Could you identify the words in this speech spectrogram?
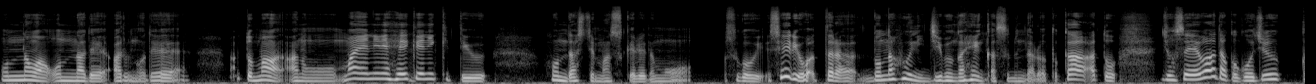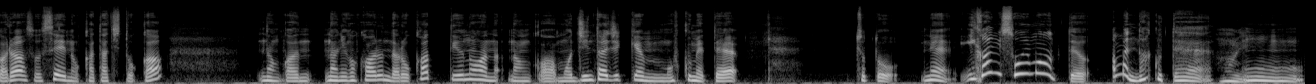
女は女であるのであとまああの前にね「平家日記」っていう本出してますけれどもすごい生理終わったらどんな風に自分が変化するんだろうとかあと女性はだから50からその性の形とかなんか何が変わるんだろうかっていうのはなんかもう人体実験も含めてちょっとね意外にそういうものってあんまりなくて、はい、うん。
